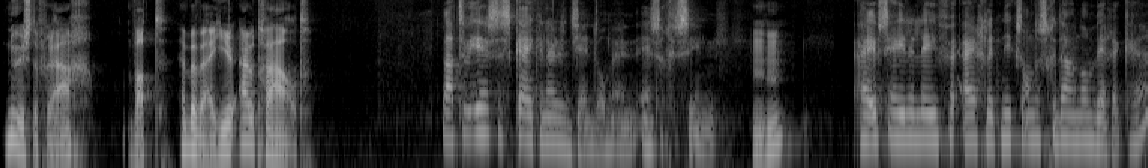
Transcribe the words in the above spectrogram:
Nu is de vraag: wat hebben wij hier uitgehaald? Laten we eerst eens kijken naar de gentleman en zijn gezin. Mhm. Hij heeft zijn hele leven eigenlijk niks anders gedaan dan werk. Hè?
